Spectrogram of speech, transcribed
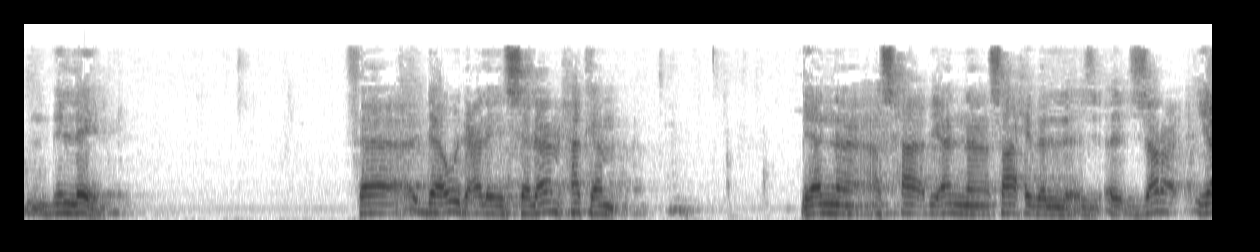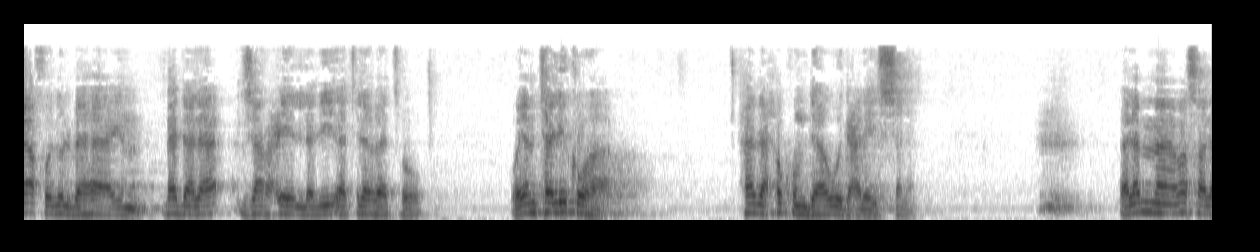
بالليل. فداود عليه السلام حكم بأن أصحاب بأن صاحب الزرع يأخذ البهائم بدل زرعه الذي أتلفته ويمتلكها. هذا حكم داود عليه السلام. فلما وصل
